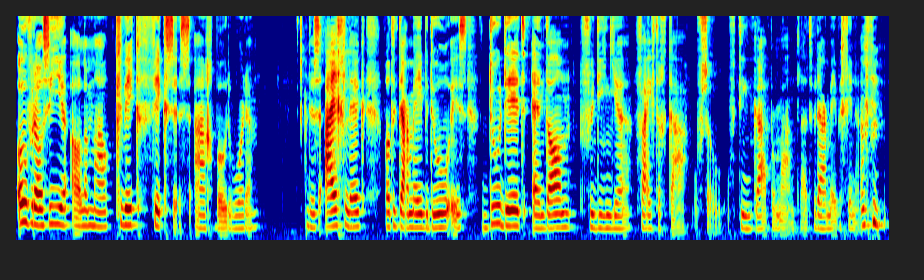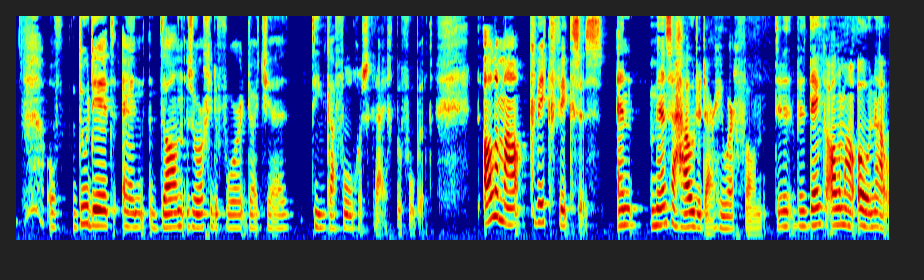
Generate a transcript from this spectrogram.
overal zie je allemaal quick fixes aangeboden worden. Dus eigenlijk wat ik daarmee bedoel is: doe dit en dan verdien je 50k of zo. Of 10k per maand. Laten we daarmee beginnen. of doe dit en dan zorg je ervoor dat je 10k volgers krijgt, bijvoorbeeld. Allemaal quick fixes. En mensen houden daar heel erg van. we denken allemaal: oh, nou,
